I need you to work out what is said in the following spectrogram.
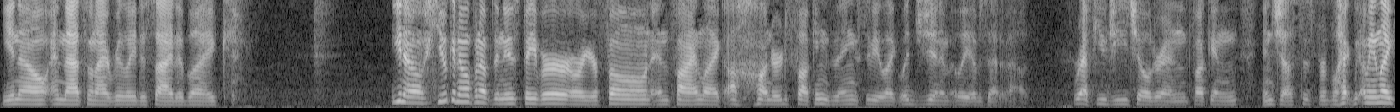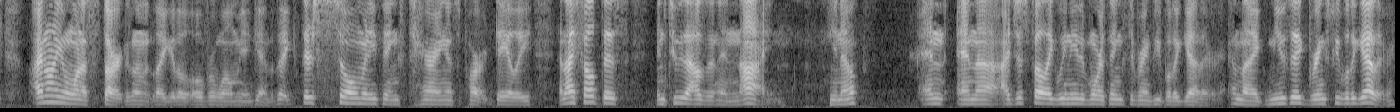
you know, and that's when I really decided like. You know, you can open up the newspaper or your phone and find like a hundred fucking things to be like legitimately upset about refugee children, fucking injustice for black. pe- I mean, like, I don't even want to start because I'm like it'll overwhelm me again. But like, there's so many things tearing us apart daily, and I felt this in 2009. You know, and and uh, I just felt like we needed more things to bring people together, and like music brings people together.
